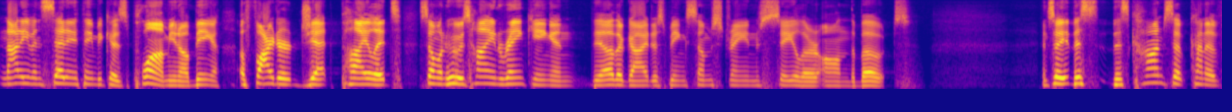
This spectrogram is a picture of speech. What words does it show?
not even said anything because Plumb, you know, being a, a fighter jet pilot, someone who is high in ranking, and the other guy just being some strange sailor on the boat. And so this this concept kind of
